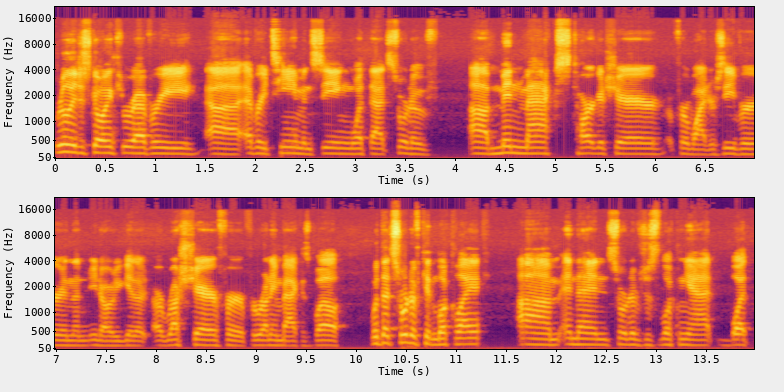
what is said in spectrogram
really, just going through every uh, every team and seeing what that sort of uh, min max target share for wide receiver, and then you know you get a, a rush share for for running back as well. What that sort of can look like, um, and then sort of just looking at what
